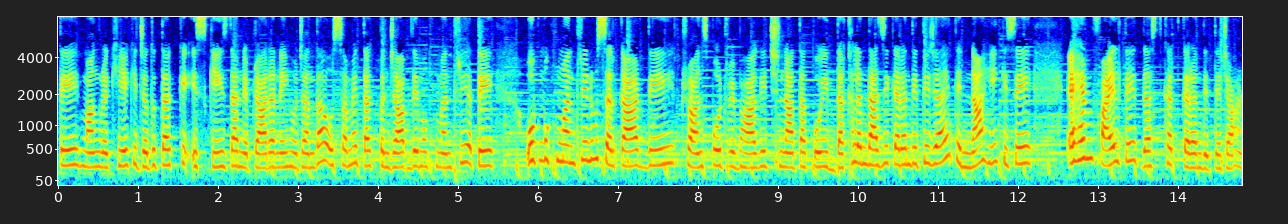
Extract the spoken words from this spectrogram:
ਤੇ ਮੰਗ ਰੱਖੀ ਹੈ ਕਿ ਜਦੋਂ ਤੱਕ ਇਸ ਕੇਸ ਦਾ ਨਿਪਟਾਰਾ ਨਹੀਂ ਹੋ ਜਾਂਦਾ, ਉਸ ਸਮੇਂ ਤੱਕ ਪੰਜਾਬ ਦੇ ਮੁੱਖ ਮੰਤਰੀ ਅਤੇ ਉਪ ਮੁੱਖ ਮੰਤਰੀ ਨੂੰ ਸਰਕਾਰ ਦੇ ਟਰਾਂਸਪੋਰਟ ਵਿਭਾਗ ਵਿੱਚ ਨਾ ਤਾਂ ਕੋਈ ਦਖਲਅੰਦਾਜ਼ੀ ਕਰਨ ਦਿੱਤੀ ਜਾਏ ਤੇ ਨਾ ਹੀ ਕਿਸੇ ਅਹਿਮ ਫਾਈਲ ਤੇ ਦਸਤਖਤ ਕਰਨ ਦਿੱਤੇ ਜਾਣ।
